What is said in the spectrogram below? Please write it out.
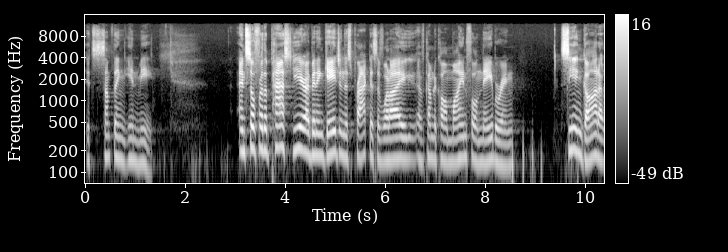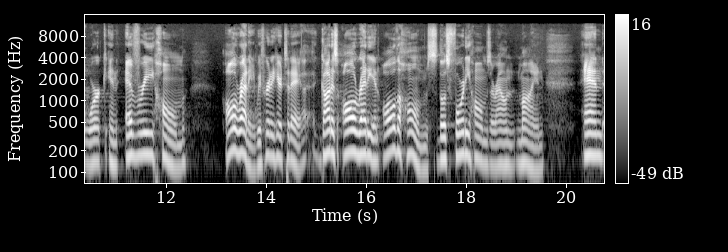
it's something in me. And so, for the past year, I've been engaged in this practice of what I have come to call mindful neighboring, seeing God at work in every home already. We've heard it here today. Uh, God is already in all the homes, those 40 homes around mine, and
